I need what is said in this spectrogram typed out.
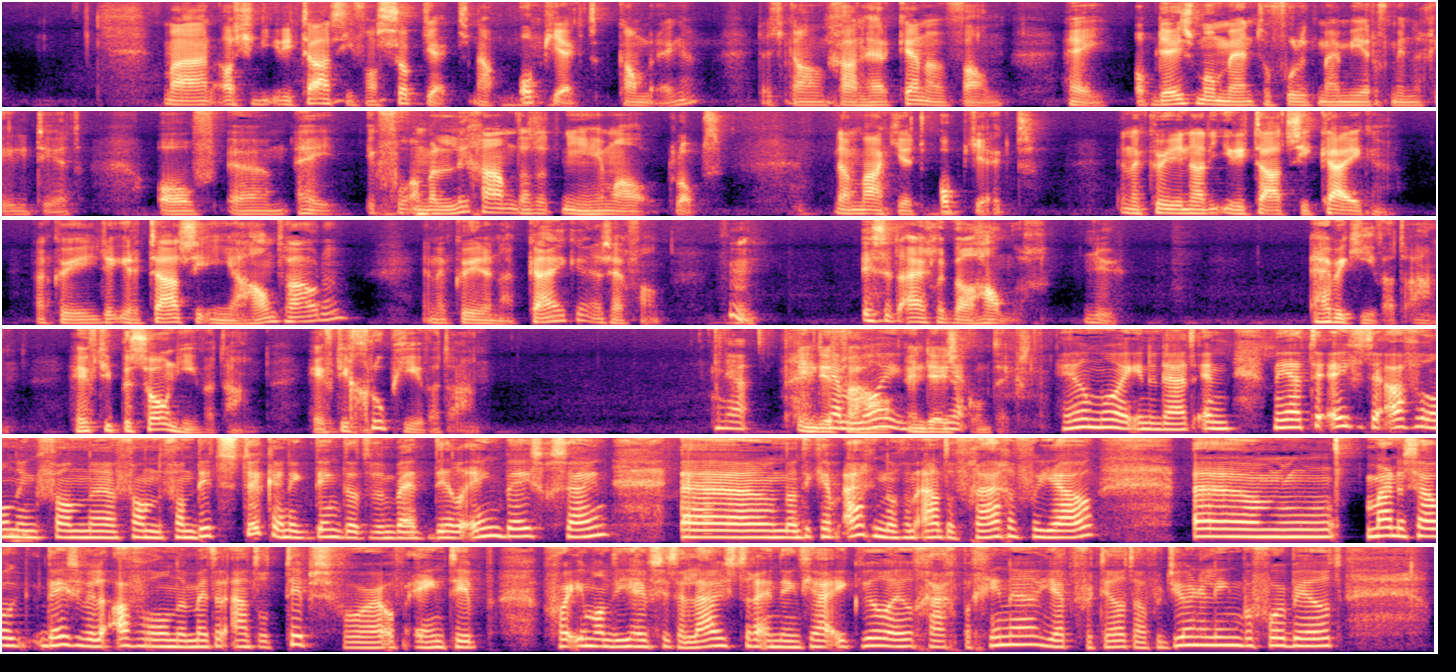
Maar als je die irritatie van subject naar object kan brengen, dat je kan gaan herkennen van, hey, op deze momenten voel ik mij meer of minder geïrriteerd. Of, um, hey, ik voel aan mijn lichaam dat het niet helemaal klopt. Dan maak je het object en dan kun je naar die irritatie kijken. Dan kun je de irritatie in je hand houden en dan kun je ernaar kijken en zeggen van, hmm, is het eigenlijk wel handig nu? heb ik hier wat aan? Heeft die persoon hier wat aan? Heeft die groep hier wat aan? Ja, in dit ja, verhaal, mooi. in deze Ja. context. Heel mooi, inderdaad. En nou ja, te, even ter afronding van, eh, van, van dit stuk. En ik denk dat we bij deel 1 bezig zijn. Ehm, want ik heb eigenlijk nog een aantal vragen voor jou. Ehm, maar dan zou ik deze willen afronden met een aantal tips voor, of één tip voor iemand die heeft zitten luisteren en denkt: ja, ik wil heel graag beginnen. Je hebt verteld over journaling bijvoorbeeld.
